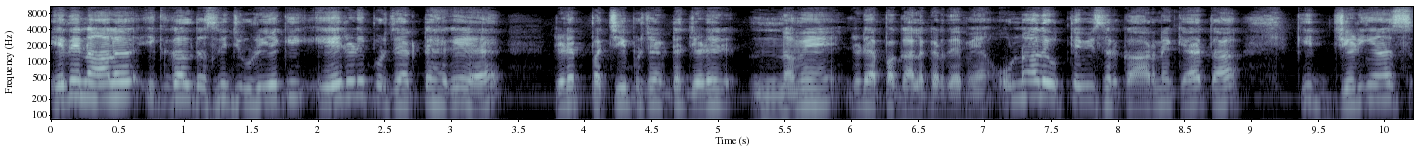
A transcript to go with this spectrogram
ਇਹਦੇ ਨਾਲ ਇੱਕ ਗੱਲ ਦੱਸਣੀ ਜ਼ਰੂਰੀ ਹੈ ਕਿ ਇਹ ਜਿਹੜੇ ਪ੍ਰੋਜੈਕਟ ਹੈਗੇ ਆ ਜਿਹੜੇ 25 ਪ੍ਰੋਜੈਕਟ ਜਿਹੜੇ ਨਵੇਂ ਜਿਹੜੇ ਆਪਾਂ ਗੱਲ ਕਰਦੇ ਪਏ ਆ, ਉਹਨਾਂ ਦੇ ਉੱਤੇ ਵੀ ਸਰਕਾਰ ਨੇ ਕਹਿਤਾ ਕਿ ਜਿਹੜੀਆਂ ਸ-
